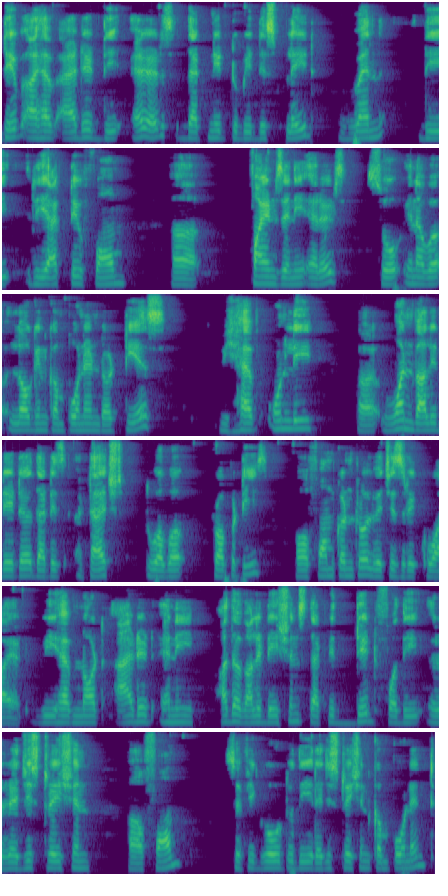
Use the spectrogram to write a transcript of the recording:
div I have added the errors that need to be displayed when the reactive form uh, finds any errors so in our login component.ts we have only uh, one validator that is attached to our properties or form control which is required. We have not added any other validations that we did for the registration uh, form. So if you go to the registration component,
